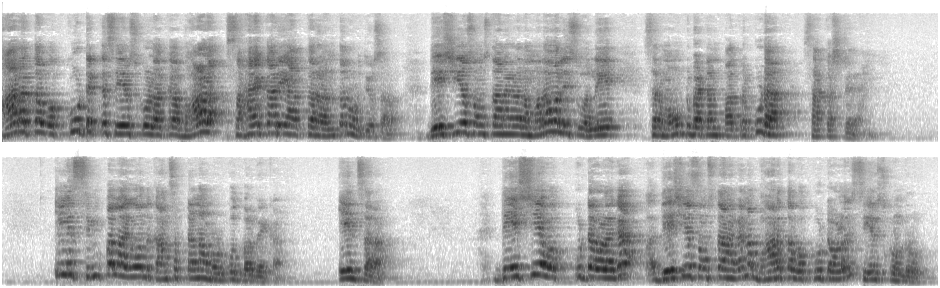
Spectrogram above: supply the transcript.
ಭಾರತ ಒಕ್ಕೂಟಕ್ಕೆ ಸೇರಿಸ್ಕೊಳ್ಳಕ ಬಹಳ ಸಹಾಯಕಾರಿ ಆಗ್ತಾರ ಅಂತ ನೋಡ್ತೀವಿ ಸರ್. ದೇಶೀಯ ಸಂಸ್ಥಾನಗಳನ್ನು ಮನವೊಲಿಸುವಲ್ಲಿ ಸರ್ ಮೌಂಟ್ ಬ್ಯಾಟನ್ ಪಾತ್ರ ಕೂಡ ಸಾಕಷ್ಟಿದೆ. ಇಲ್ಲಿ ಸಿಂಪಲ್ ಆಗಿ ಒಂದು ಕಾನ್ಸೆಪ್ಟ್ ನಾವು ನೋಡ್ಕೋತ ಬರ್ಬೇಕಾ. ಏನ್ ಸರ? ದೇಶೀಯ ಒಕ್ಕೂಟ ಒಳಗ, ದೇಶೀಯ ಸಂಸ್ಥಾನಗಳನ್ನ ಭಾರತ ಒಕ್ಕೂಟ ಒಳಗೆ ಸೇರಿಸ್ಕೊಂಡ್ರು.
